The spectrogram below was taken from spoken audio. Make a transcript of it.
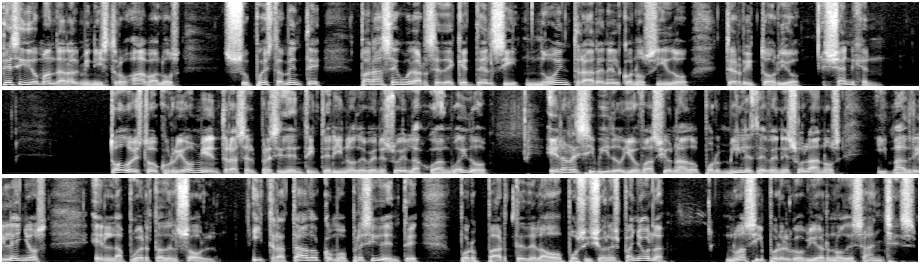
decidió mandar al ministro Ábalos, supuestamente para asegurarse de que Delcy no entrara en el conocido territorio Schengen. Todo esto ocurrió mientras el presidente interino de Venezuela, Juan Guaidó, era recibido y ovacionado por miles de venezolanos y madrileños en la Puerta del Sol y tratado como presidente por parte de la oposición española, no así por el gobierno de Sánchez.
